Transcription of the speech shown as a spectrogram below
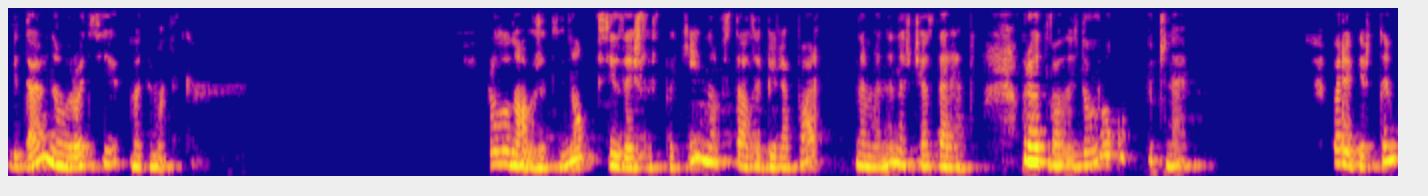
Вітаю на уроці математики. Пролунав вже дзвінок, всі зайшли спокійно, встали біля парт, на мене наш час даремно. Приготувались до уроку, починаємо. Перевірте,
